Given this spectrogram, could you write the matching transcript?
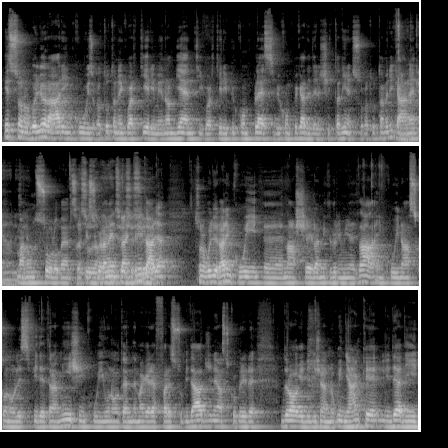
E sono quegli orari in cui soprattutto nei quartieri meno ambienti, i quartieri più complessi, più complicati delle cittadine, soprattutto americane, ma non solo, penso che sicuramente anche in. Italia sono quegli orari in cui eh, nasce la microcriminalità, in cui nascono le sfide tra amici, in cui uno tende magari a fare stupidaggini, a scoprire droghe e via dicendo. Quindi anche l'idea di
